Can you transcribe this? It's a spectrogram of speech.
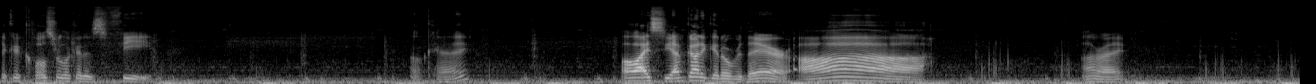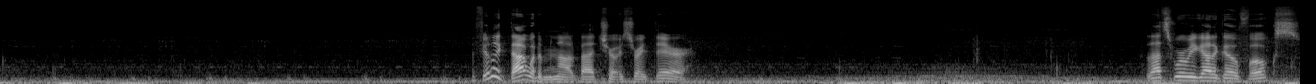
Take a closer look at his feet. Okay. Oh, I see. I've got to get over there. Ah. I feel like that would have been not a bad choice right there. That's where we gotta go, folks.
